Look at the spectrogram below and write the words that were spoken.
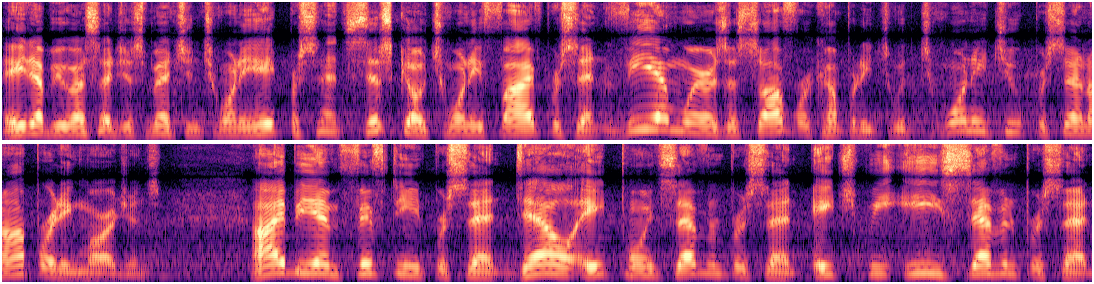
AWS I just mentioned 28%, Cisco 25%, VMware is a software company with 22% operating margins, IBM 15%, Dell 8.7%, HPE 7%,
